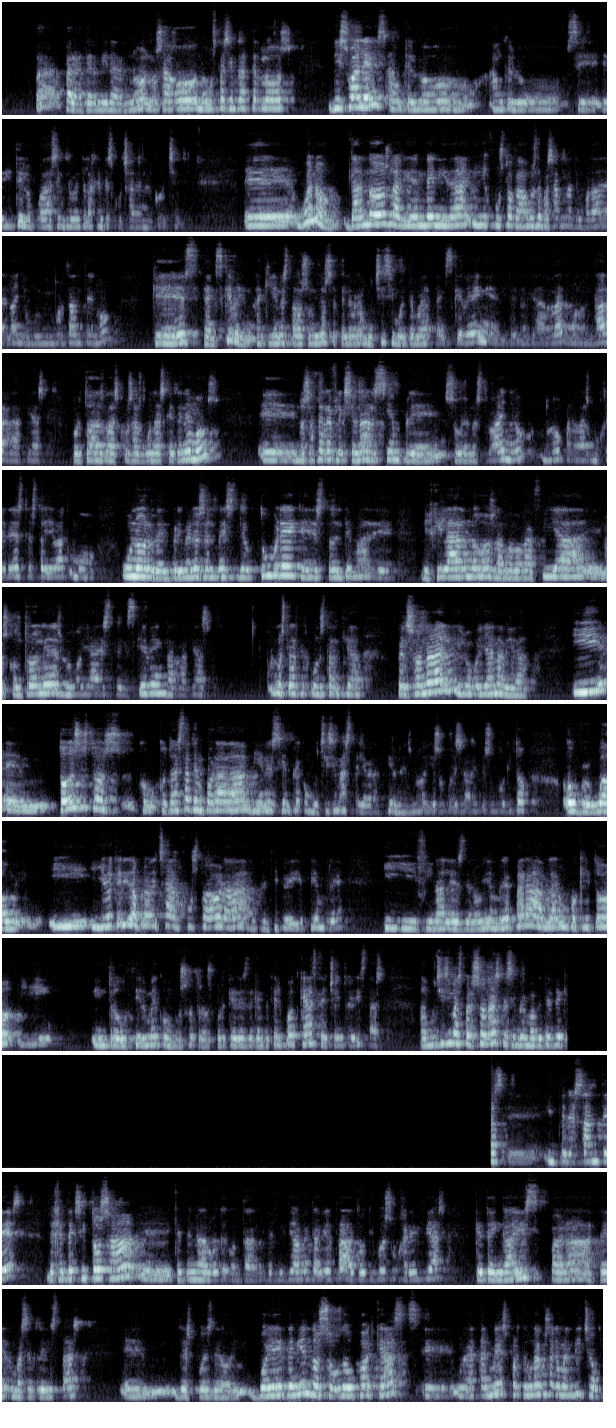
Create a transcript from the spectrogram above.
para terminar, ¿no? Los hago, me gusta siempre hacerlos visuales, aunque luego, aunque luego se edite y lo pueda simplemente la gente escuchar en el coche. Eh, bueno, dándoos la bienvenida y justo acabamos de pasar una temporada del año muy, muy importante, ¿no? Que es Thanksgiving. Aquí en Estados Unidos se celebra muchísimo el tema de Thanksgiving, el tener que dar, gracias por todas las cosas buenas que tenemos eh, nos hace reflexionar siempre sobre nuestro año, ¿no? Para las mujeres esto lleva como un orden. Primero es el mes de octubre, que es todo el tema de vigilarnos, la mamografía, eh, los controles, luego ya es Thanksgiving, dar gracias por nuestra circunstancia personal y luego ya Navidad. Y eh, todos estos, con, con, toda esta temporada viene siempre con muchísimas celebraciones, ¿no? Y eso puede ser a veces un poquito overwhelming. Y, y, yo he querido aprovechar justo ahora, al principio de diciembre y finales de noviembre, para hablar un poquito y introducirme con vosotros, porque desde que empecé el podcast he hecho entrevistas a muchísimas personas que siempre me apetece que eh, interesantes de gente exitosa eh, que tenga algo que contar. Definitivamente abierta a todo tipo de sugerencias que tengáis para hacer más entrevistas eh, después de hoy. Voy a ir teniendo solo podcasts eh, una vez al mes porque una cosa que me han dicho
